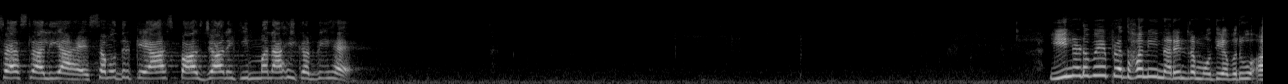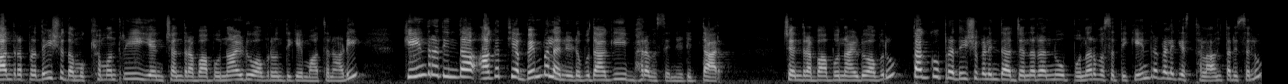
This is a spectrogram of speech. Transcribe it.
फैसला लिया है समुद्र के आसपास जाने की मनाही कर दी है ಈ ನಡುವೆ ಪ್ರಧಾನಿ ನರೇಂದ್ರ ಮೋದಿ ಅವರು ಆಂಧ್ರಪ್ರದೇಶದ ಮುಖ್ಯಮಂತ್ರಿ ಎನ್ ಚಂದ್ರಬಾಬು ನಾಯ್ಡು ಅವರೊಂದಿಗೆ ಮಾತನಾಡಿ, ಕೇಂದ್ರದಿಂದ ಅಗತ್ಯ ಬೆಂಬಲ ನೀಡುವುದಾಗಿ ಭರವಸೆ ನೀಡಿದ್ದಾರೆ. ಚಂದ್ರಬಾಬು ನಾಯ್ಡು ಅವರು ತಗ್ಗು ಪ್ರದೇಶಗಳಿಂದ ಜನರನ್ನು ಪುನರ್ವಸತಿ ಕೇಂದ್ರಗಳಿಗೆ ಸ್ಥಳಾಂತರಿಸಲು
